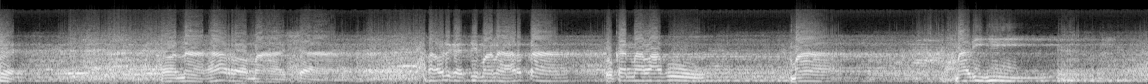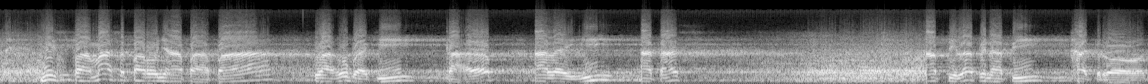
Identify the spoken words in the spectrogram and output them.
Naha Roma Asya Tahu dikasih mana harta Bukan malahu. Ma Malihi Nisfama separuhnya apa-apa Lahu bagi Kaab Alaihi atas Abdillah bin Abi Hadrot.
